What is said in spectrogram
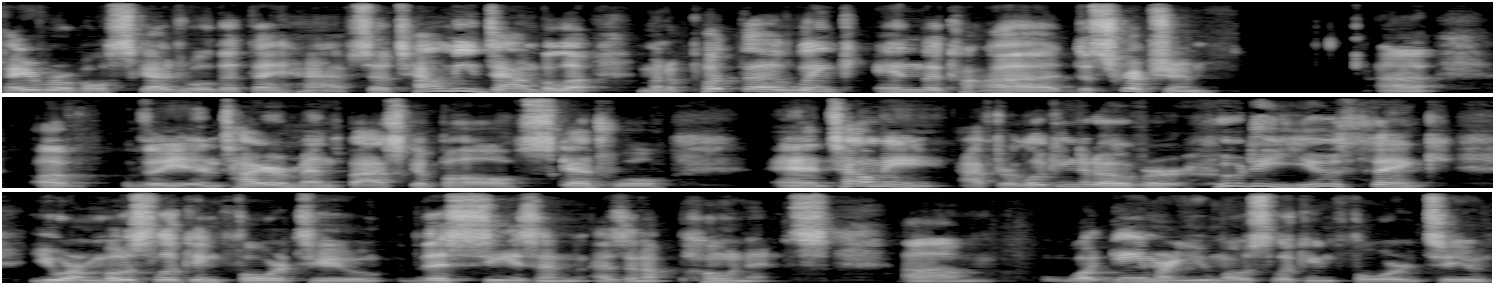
favorable schedule that they have. So tell me down below. I'm going to put the link in the uh, description uh, of the entire men's basketball schedule. And tell me, after looking it over, who do you think you are most looking forward to this season as an opponent? Um, what game are you most looking forward to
